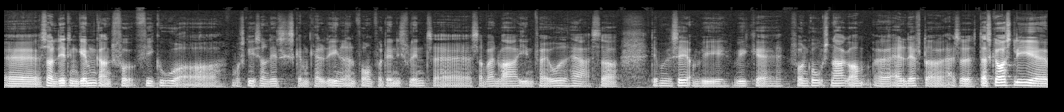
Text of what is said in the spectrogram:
Øh, sådan lidt en gennemgangsfigur, og måske sådan lidt, skal man kalde det, en eller anden form for Dennis Flint, øh, som han var i en periode her. Så det må vi se, om vi, vi kan få en god snak om, øh, alt efter. Altså, der skal også lige... Øh,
